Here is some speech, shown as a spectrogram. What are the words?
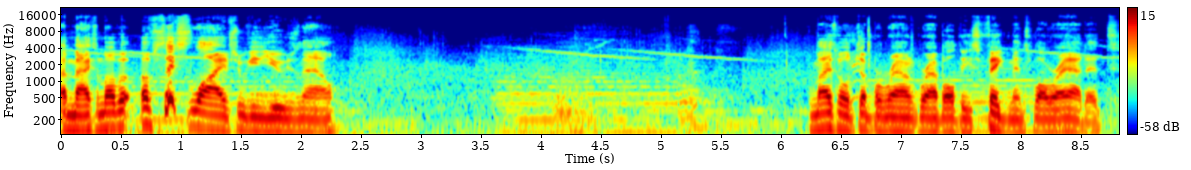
a maximum of, of six lives we can use now. Might as well jump around grab all these figments while we're at it.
